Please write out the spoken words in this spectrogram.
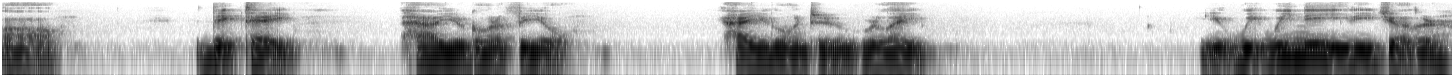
uh, dictate how you're going to feel, how you're going to relate. You, we, we need each other,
